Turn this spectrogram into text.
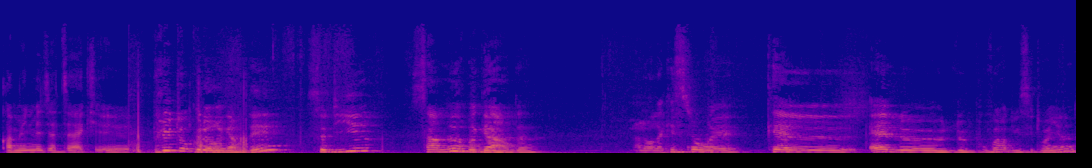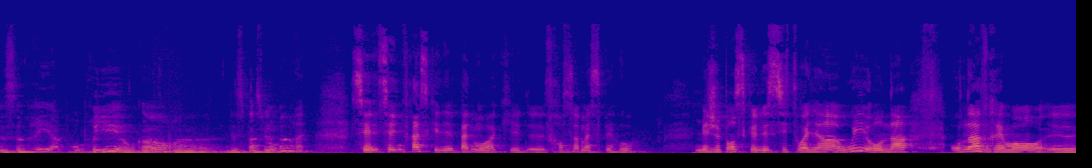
comme une médiathèque. Et... Plutôt que de regarder, se dire ça me regarde. Alors la question est quel est le, pouvoir du citoyen de se réapproprier encore euh, l'espace urbain? C'est une phrase qui n'est pas de moi, qui est de François Maspero, mais je pense que les citoyens, oui, on a, on a vraiment. Euh,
